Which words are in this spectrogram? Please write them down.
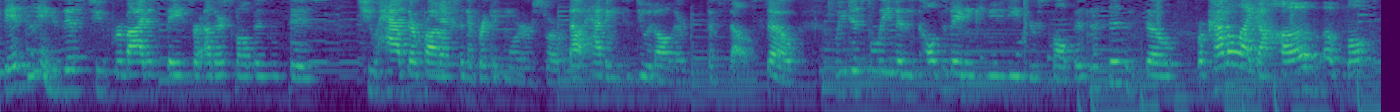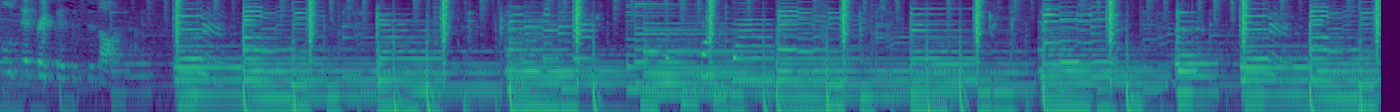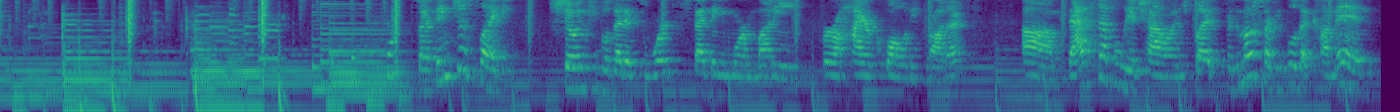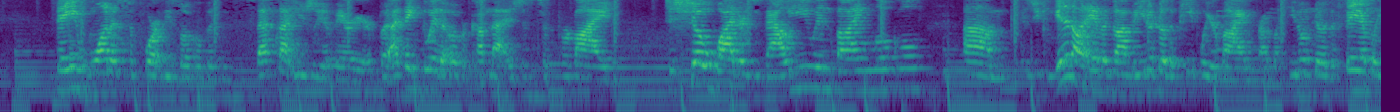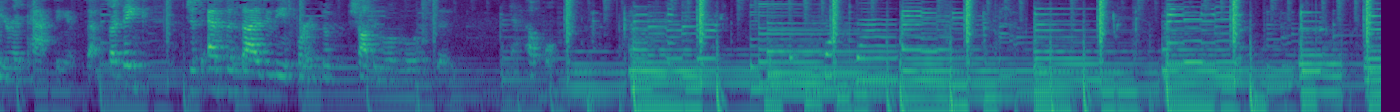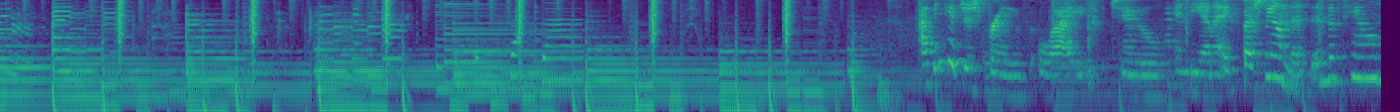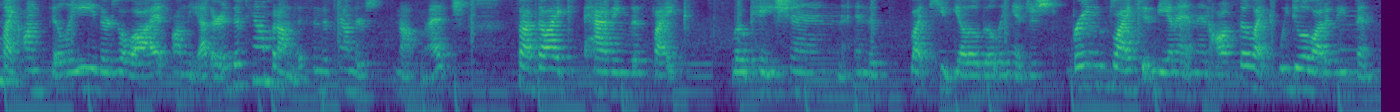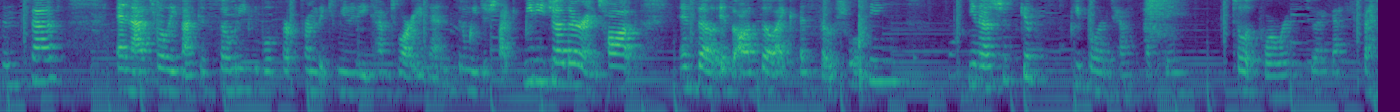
we basically exist to provide a space for other small businesses to have their products in a brick and mortar store without having to do it all their, themselves. So we just believe in cultivating community through small businesses, and so we're kind of like a hub of multiple different businesses all in one. Think just like showing people that it's worth spending more money for a higher quality product, um, that's definitely a challenge. But for the most part, people that come in, they want to support these local businesses. That's not usually a barrier. But I think the way to overcome that is just to provide, to show why there's value in buying local. Because um, you can get it on Amazon, but you don't know the people you're buying from. Like you don't know the family you're impacting and stuff. So I think just emphasizing the importance of shopping local has been yeah, helpful. Just brings life to Indiana, especially on this end of town. Like on Philly, there's a lot on the other end of town, but on this end of town, there's not much. So I feel like having this like location and this like cute yellow building, it just brings life to Indiana. And then also like we do a lot of events and stuff. And that's really fun because so many people from the community come to our events and we just like meet each other and talk. And so it's also like a social thing. You know, it just gives people in town something to look forward to, I guess. But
